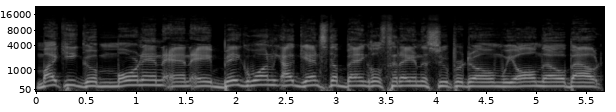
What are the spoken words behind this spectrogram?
Mikey, good morning, and a big one against the Bengals today in the Superdome. We all know about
